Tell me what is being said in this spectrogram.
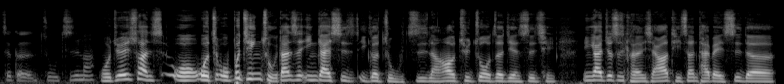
这个组织吗？我觉得算是，我我我不清楚，但是应该是一个组织，然后去做这件事情，应该就是可能想要提升台北市的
